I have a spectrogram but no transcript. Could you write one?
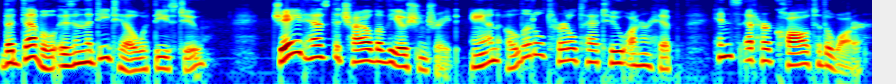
The devil is in the detail with these two. Jade has the child of the ocean trait, and a little turtle tattoo on her hip hints at her call to the water.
